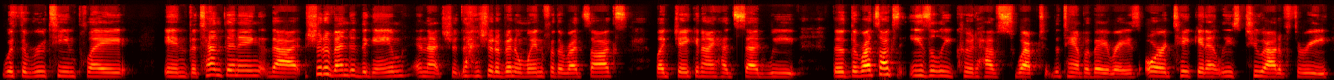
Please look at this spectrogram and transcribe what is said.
with the routine play in the 10th inning that should have ended the game and that should that should have been a win for the Red Sox. Like Jake and I had said, we the, the Red Sox easily could have swept the Tampa Bay Rays or taken at least two out of three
